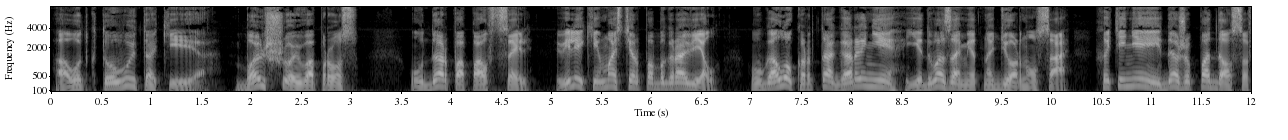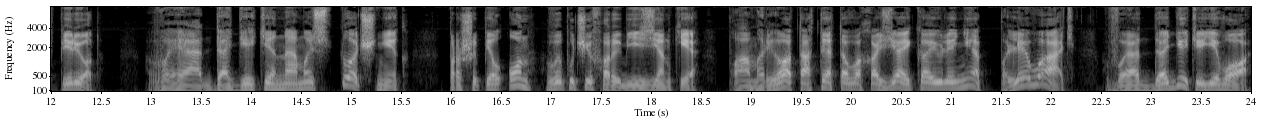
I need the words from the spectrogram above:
А вот кто вы такие? Большой вопрос. Удар попал в цель. Великий мастер побагровел. Уголок рта Горыни едва заметно дернулся. Хотиней даже подался вперед. «Вы отдадите нам источник!» — прошипел он, выпучив рыбьи зенки — Помрет от этого хозяйка или нет, плевать. Вы отдадите его.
